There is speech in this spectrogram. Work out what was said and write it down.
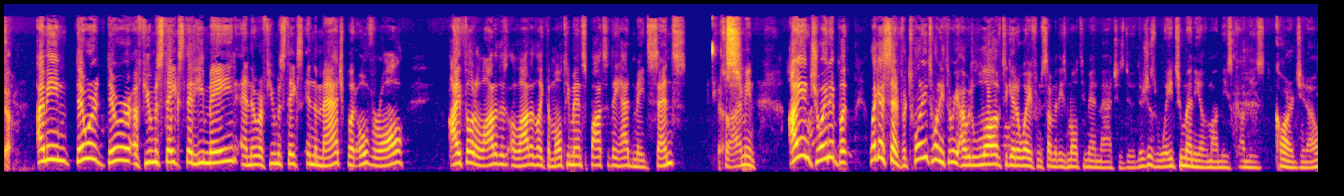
Yeah. I mean, there were there were a few mistakes that he made, and there were a few mistakes in the match, but overall, I thought a lot of this, a lot of like the multi-man spots that they had made sense. So I mean, I enjoyed it, but like I said, for 2023, I would love to get away from some of these multi-man matches, dude. There's just way too many of them on these on these cards, you know.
